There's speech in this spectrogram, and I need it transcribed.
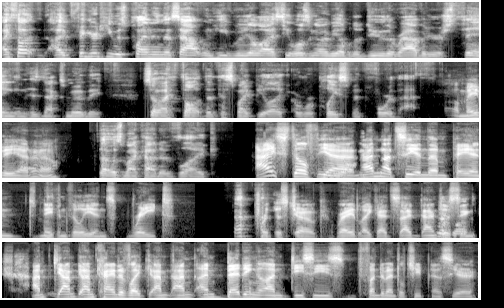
I thought I figured he was planning this out when he realized he wasn't going to be able to do the Ravagers thing in his next movie. So I thought that this might be like a replacement for that. Oh, maybe I don't know. That was my kind of like I still, yeah. I'm not seeing them paying Nathan Fillion's rate for this joke, right? Like, I, I'm just saying, I'm, I'm, I'm kind of like, I'm, I'm, I'm betting on DC's fundamental cheapness here.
